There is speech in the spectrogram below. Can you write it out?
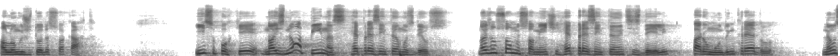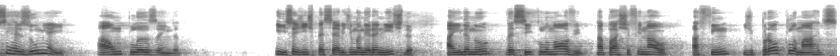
ao longo de toda a sua carta. Isso porque nós não apenas representamos Deus, nós não somos somente representantes dele para o mundo incrédulo. Não se resume aí, há um plus ainda. E isso a gente percebe de maneira nítida ainda no versículo 9, na parte final, a fim de proclamardes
